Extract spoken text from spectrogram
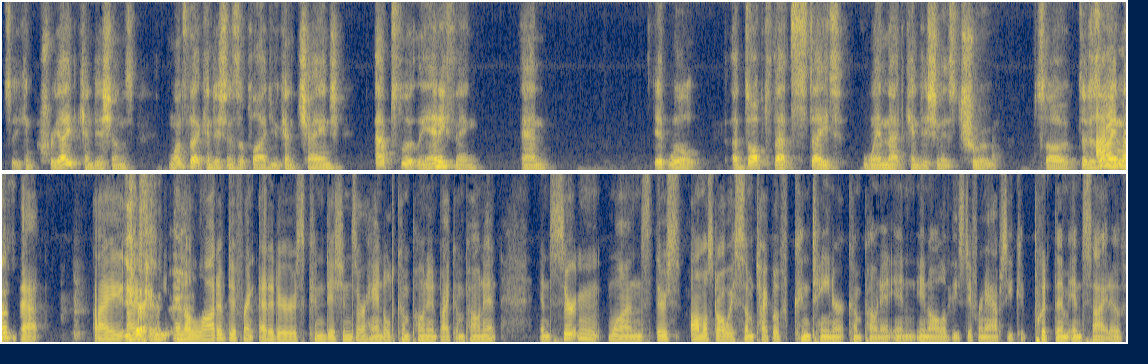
So you can create conditions. Once that condition is applied, you can change absolutely anything and it will adopt that state when that condition is true. So to design I love that. I, yeah. I see in a lot of different editors, conditions are handled component by component. And certain ones, there's almost always some type of container component in in all of these different apps. You could put them inside of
